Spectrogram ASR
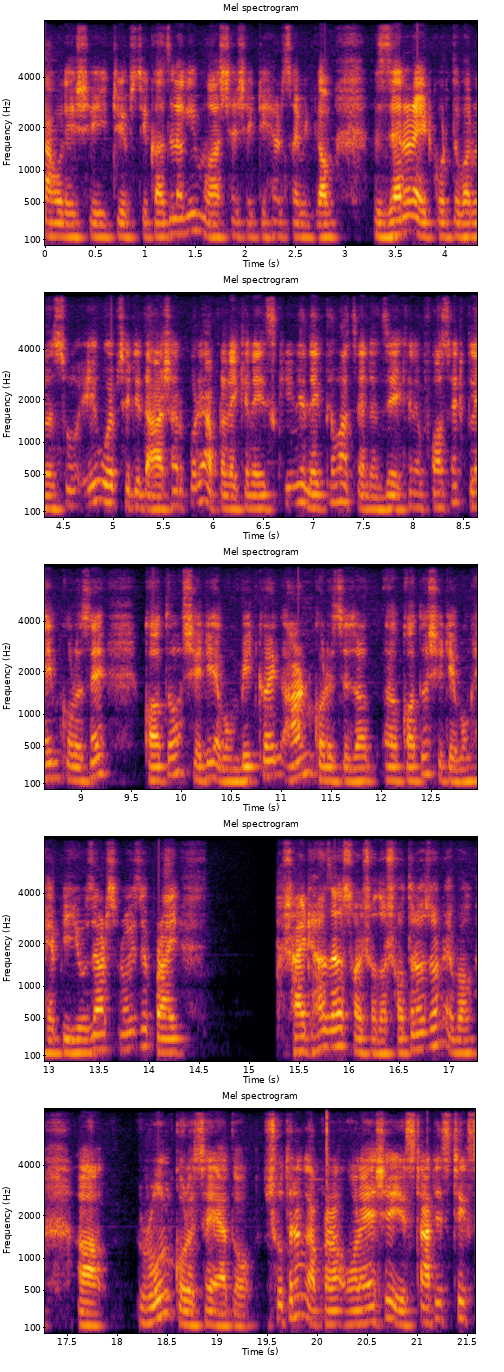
তাহলে সেই টিপসটি কাজে লাগিয়ে মাস শেষে একটি হ্যান্ডসাম ইনকাম জেনারেট করতে পারবেন। সো এই ওয়েবসাইটটিতে আসার পরে আপনারা এখানে স্ক্রিনে দেখতে পাচ্ছেন যে এখানে ফসেট ক্লেম করেছে কত সেটি এবং বিটকয়েন আর্ন করেছে কত সেটি এবং হ্যাপি ইউজার্স রয়েছে প্রায় ৬০,৬১৭ জন এবং রোল করেছে এত। সুতরাং আপনারা অনায়াসে স্ট্যাটিস্টিক্স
